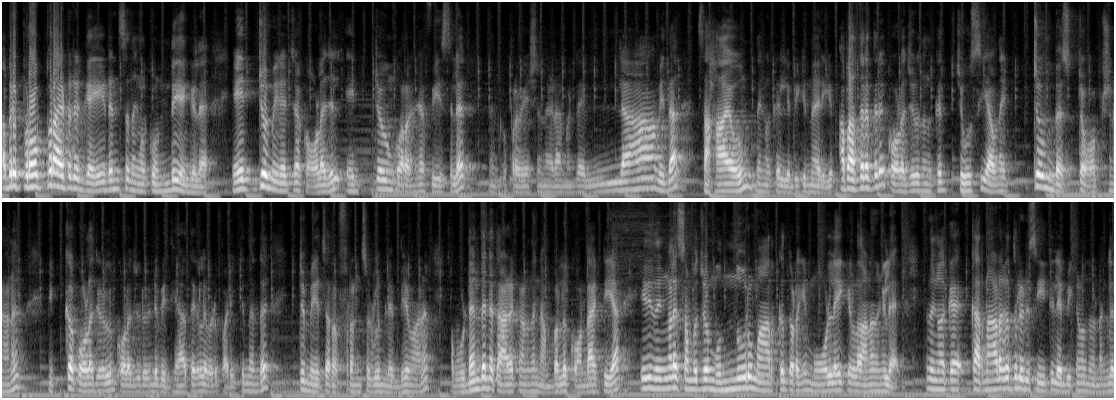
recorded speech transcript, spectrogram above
അപ്പോൾ ഒരു പ്രോപ്പറായിട്ടൊരു ഗൈഡൻസ് നിങ്ങൾക്ക് ഉണ്ട് എങ്കിൽ ഏറ്റവും മികച്ച കോളേജിൽ ഏറ്റവും കുറഞ്ഞ ഫീസിൽ നിങ്ങൾക്ക് പ്രവേശനം നേടാൻ വേണ്ടി എല്ലാവിധ സഹായവും നിങ്ങൾക്ക് ലഭിക്കുന്നതായിരിക്കും. അപ്പോൾ അത്തരത്തിൽ കോളേജുകൾ നിങ്ങൾക്ക് ചൂസ് ചെയ്യാവുന്ന ഏറ്റവും ബെസ്റ്റ് ഓപ്ഷനാണ് മിക്ക കോളേജുകളിലും കോളേജ് ഗുരുവിന്റെ വിദ്യാർത്ഥികൾ ഇവിടെ പഠിക്കുന്നുണ്ട്. ഏറ്റവും മികച്ച റെഫറൻസുകളും ലഭ്യമാണ്. അപ്പോൾ ഉടൻ തന്നെ താഴെ കാണുന്ന നമ്പറിൽ കോൺടാക്ട് ചെയ്യുക. ഇനി നിങ്ങളെ സംബന്ധിച്ച് മുന്നൂറ് മാർക്ക് തുടങ്ങി മുകളിലേക്കുള്ളതാണെങ്കിൽ നിങ്ങൾക്ക് കർണാടകത്തിലൊരു സീറ്റ് ലഭിക്കണമെന്നുണ്ടെങ്കിൽ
